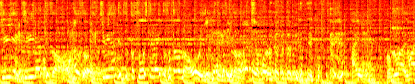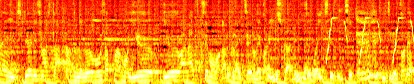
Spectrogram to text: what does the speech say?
君君なんてさそうそう。君なんてずっとそうしてないとさただの青いの着てる人だから。はい。僕は生まれん19にしました。まず目黒ボブサップはもう言う言わなくても分かるくらい強いのでこれは1ですかこれ1です1 1です。それで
